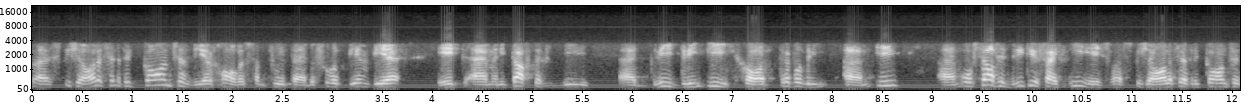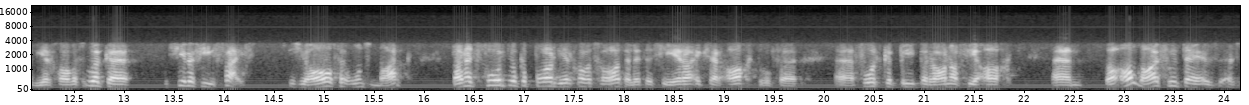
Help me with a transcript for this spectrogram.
uh, spesiale Suid-Afrikaanse weergawe van voertuie. Byvoorbeeld BMW het ehm um, in die 80s die uh, 33i gehad, 33i ehm um, i um, of selfs die 325i is was spesiale Suid-Afrikaanse weergawe, ook 'n 745 spesiaal vir ons mark. Dan het Ford ook 'n paar weergawe gehad. Hulle het 'n Sierra XR8 of 'n uh, Ford Capri Piranha V8 Ehm um, maar al daai voertuie is is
